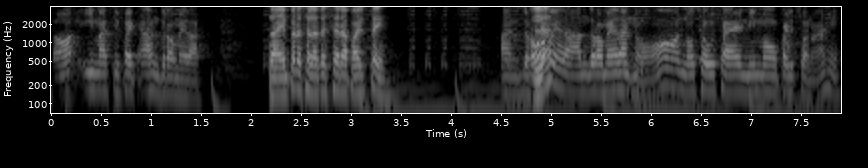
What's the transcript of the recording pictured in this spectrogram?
No, y Mass Effect Andrómeda. Está bien, pero esa es la tercera parte. Andrómeda, Andrómeda, no, no se usa el mismo personaje.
